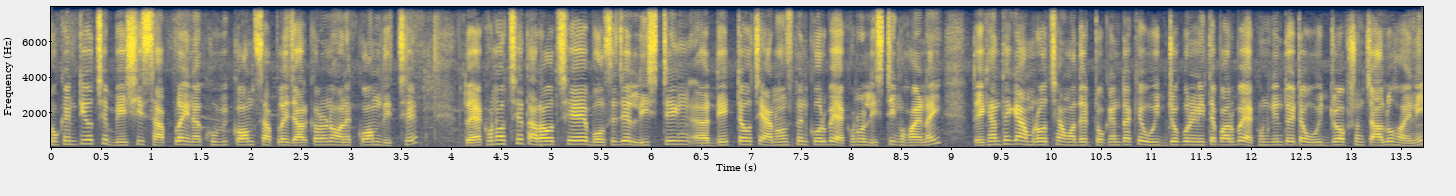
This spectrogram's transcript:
টোকেনটি হচ্ছে বেশি সাপ্লাই না, খুবই কম সাপ্লাই যার কারণে অনেক কম দিচ্ছে। তো এখন হচ্ছে তারা হচ্ছে বলছে যে লিস্টিং ডেটটা হচ্ছে অ্যানাউন্সমেন্ট করবে এখনও লিস্টিং হয় নাই। তো এখান থেকে আমরা হচ্ছে আমাদের টোকেনটাকে উইথড্র করে নিতে পারব। এখন কিন্তু এটা উইথড্র অপশন চালু হয়নি।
